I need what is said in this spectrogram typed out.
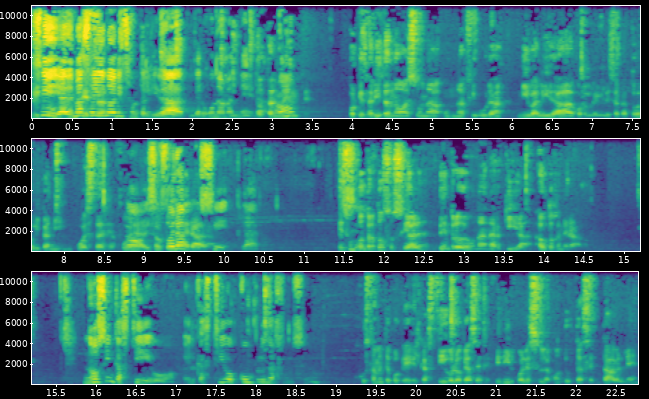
Sí, además hay una horizontalidad, de alguna manera. ¿no? Totalmente. Porque Sarita no es una, una figura ni validada por la Iglesia Católica ni impuesta desde afuera, No, es si fuera, autogenerada. sí, claro. Es un sí. contrato social dentro de una anarquía autogenerado. No sin castigo. El castigo cumple una función. Justamente porque el castigo lo que hace es definir cuál es la conducta aceptable,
